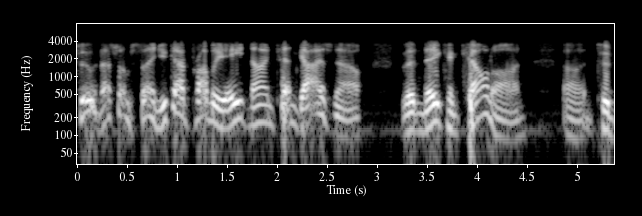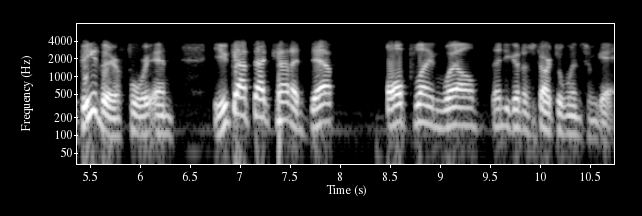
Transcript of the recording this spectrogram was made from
too. And that's what I'm saying. You got probably eight, nine, ten guys now that they can count on uh, to be there for you. And you got that kind of depth, all playing well, then you're going to start to win some games.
